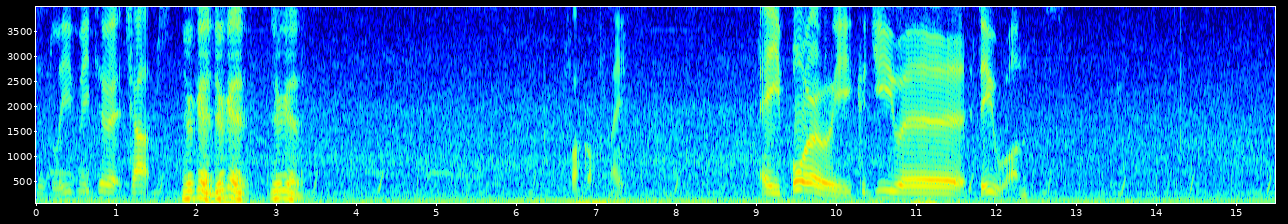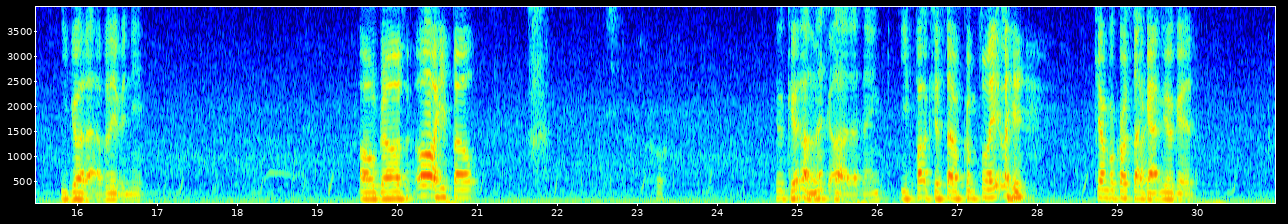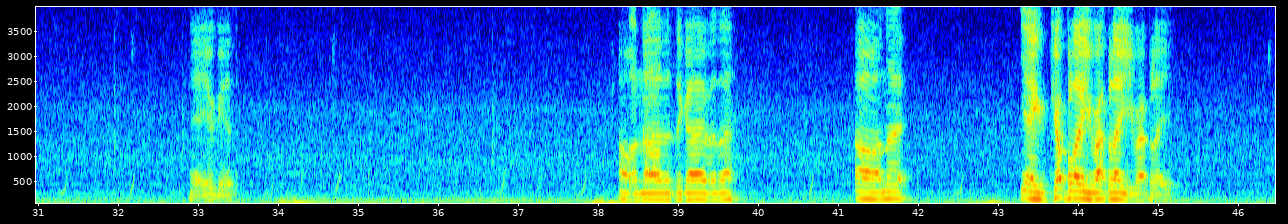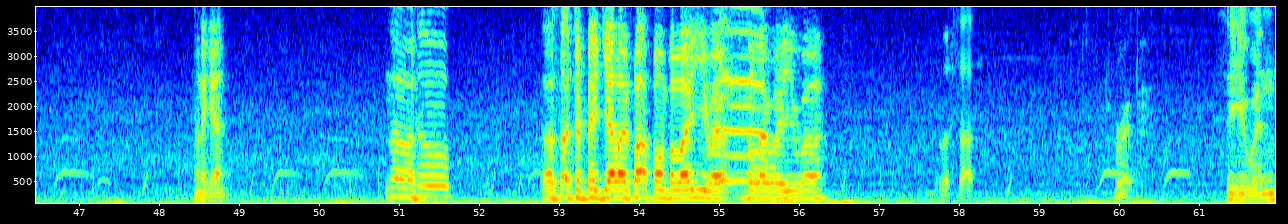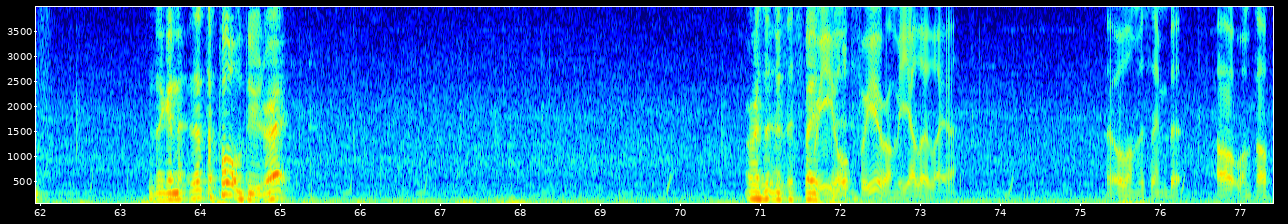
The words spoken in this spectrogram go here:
Just leave me to it, chaps. You're good, you're good, you're good. Fuck off, mate. Hey, boy, could you uh do one? You got it, I believe in you. Oh god. Oh, he fell. You're good on Oh, this God. side, I think. You fucked yourself completely. Jump across that gap, you're good. Yeah, you're good. Oh Fuck no, off. there's a guy over there. Oh no. Yeah, drop below you, right below you, right below you. And again. No. No. There was such a big yellow platform below you, where, below where you were. That's sad. Rip. See who wins. Is it gonna? That's a portal dude, right? Or is it just a space? Three, all three are on the yellow layer. They're all on the same bit. Oh, one fell.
